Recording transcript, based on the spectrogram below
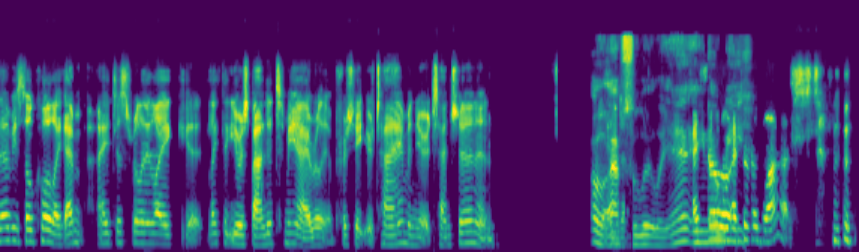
that'd be so cool. Like I'm, I just really like it, like that you responded to me. I really appreciate your time and your attention. And oh, and, uh, absolutely. And, and you feel, know, we, I feel blessed.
